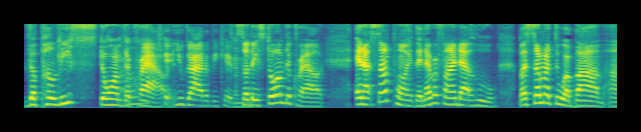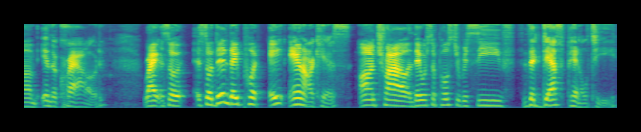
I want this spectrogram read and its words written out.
the police stormed the oh, crowd. You gotta be kidding me. So they stormed the crowd, and at some point they never find out who, but someone threw a bomb um, in the crowd, right? And so so then they put eight anarchists on trial, and they were supposed to receive the death penalty.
